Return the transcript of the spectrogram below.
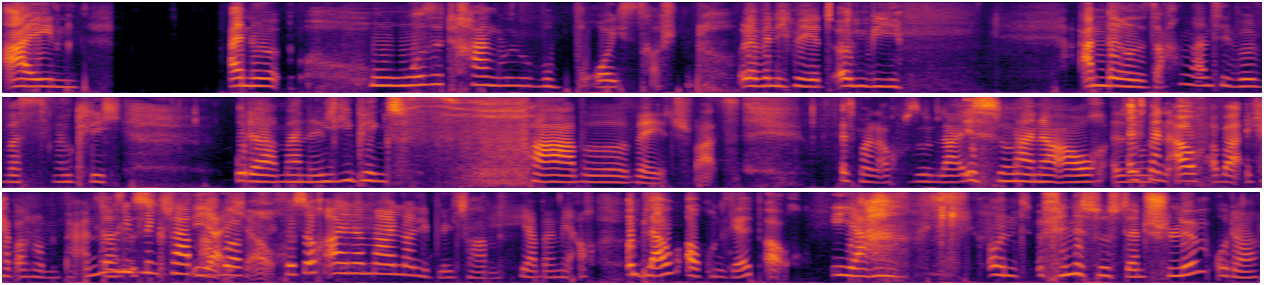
ein eine Hose tragen würde, wo Boys draufstehen, oder wenn ich mir jetzt irgendwie andere Sachen anziehen würde, was wirklich oder meine Lieblingsfarbe wäre jetzt schwarz. Ist man auch so leicht. Ist meine auch. Also, ist man auch, aber ich habe auch noch ein paar andere Das ist- Lieblingsfarben. ja, aber ich auch. Das ist auch eine meiner Lieblingsfarben. ja, bei mir auch. Und blau auch und gelb auch. Ja. Und findest du es dann schlimm oder?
